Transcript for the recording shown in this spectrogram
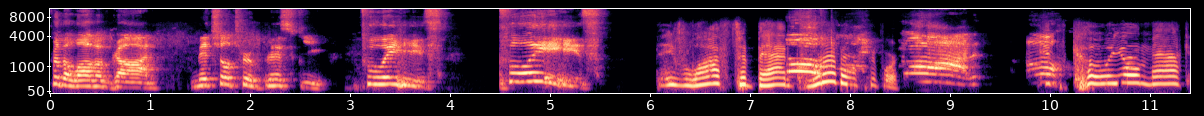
for the love of God, Mitchell Trubisky. Please, please. They've lost to bad Oh quarterbacks before. God. Oh, It's Khalil Mack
